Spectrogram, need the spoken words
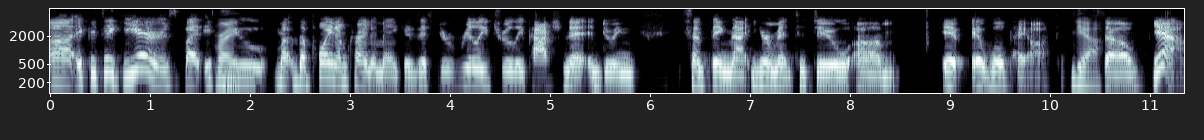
Uh, it could take years, but if right. you, the point I'm trying to make is if you're really truly passionate and doing something that you're meant to do, um, it it will pay off. Yeah. So yeah.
